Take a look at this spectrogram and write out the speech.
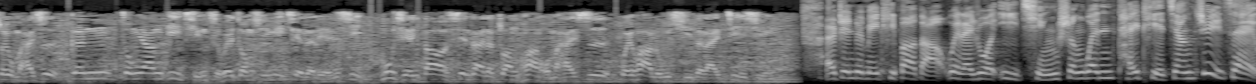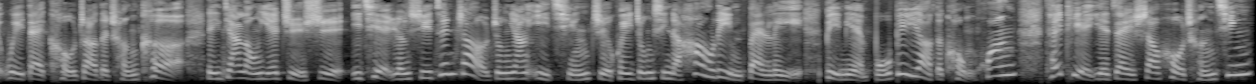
所以我们还是跟中央疫情指挥中心密切的联系。目前到现在的状况，我们还是规划如期的来进行。而针对媒体报道，未来若疫情升温，台铁将拒载未戴口罩的乘客，林佳龙也指示，一切仍需遵照。”中央疫情指挥中心的号令办理，避免不必要的恐慌。台铁也在稍后澄清，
